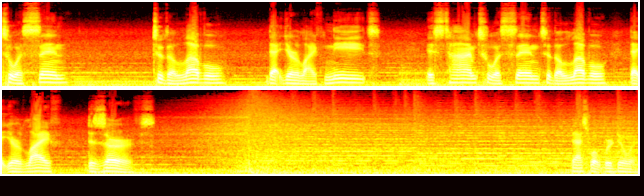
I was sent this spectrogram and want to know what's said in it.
to ascend to the level that your life needs it's time to ascend to the level that your life deserves. That's what we're doing.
